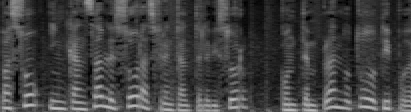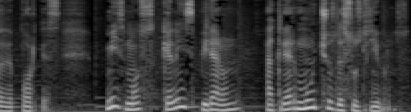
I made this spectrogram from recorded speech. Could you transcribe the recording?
pasó incansables horas frente al televisor contemplando todo tipo de deportes, mismos que le inspiraron a crear muchos de sus libros.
